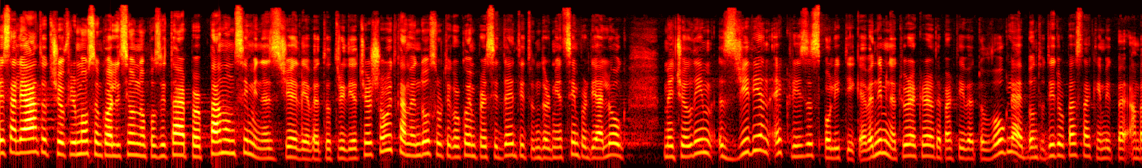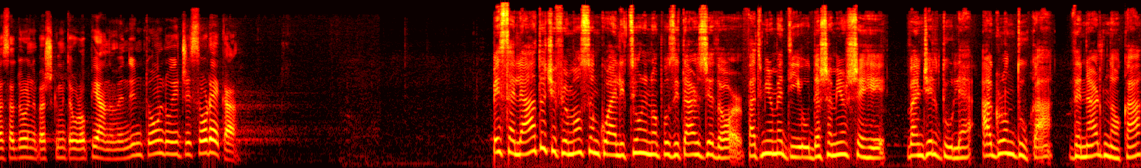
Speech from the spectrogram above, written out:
Pesë aleatët që firmosën koalicionin opozitar për pamundësimin e zgjedhjeve të 30 qershorit kanë vendosur t'i kërkojnë presidentit ndërmjetësim për dialog me qëllim zgjidhjen e krizës politike. Vendimin e tyre krerët e partive të vogla e bënë të ditur pas takimit me ambasadorin e Bashkimit Europian në vendin tonë Luigi Soreka. Pesë aleatët që firmosën koalicionin opozitar zgjedhor, Fatmir Mediu, Dashamir Shehi, Vangjel Dule, Agron Duka dhe Nard Ndoka,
